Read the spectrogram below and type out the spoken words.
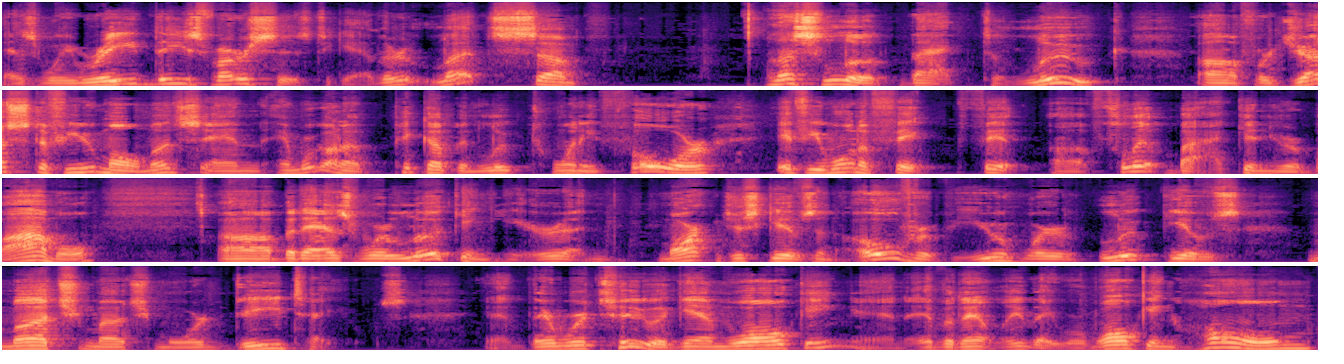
As we read these verses together, let's uh, let's look back to Luke uh, for just a few moments, and and we're going to pick up in Luke 24. If you want to fit, fit uh, flip back in your Bible. Uh, but as we're looking here, Mark just gives an overview where Luke gives much, much more details. And there were two, again, walking, and evidently they were walking home,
